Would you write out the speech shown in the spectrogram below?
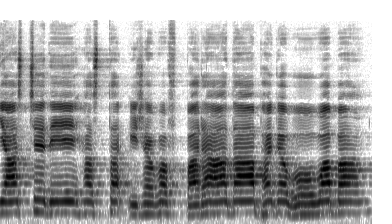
याश्च देहस्त इषवः परादा भगवो वब।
